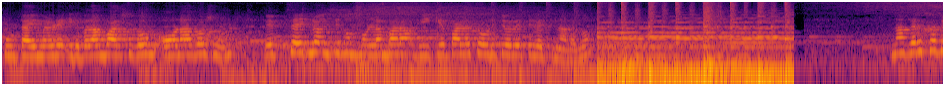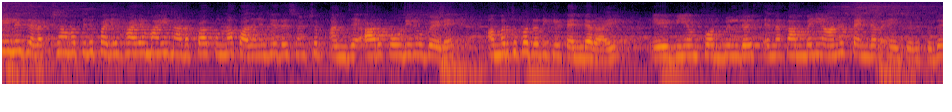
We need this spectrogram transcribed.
കൂട്ടായ്മയുടെ ഇരുപതാം വാർഷികവും ഓണാഘോഷവും വെബ്സൈറ്റ് ലോഞ്ചിങ്ങും മുള്ളമ്പാറ വി കെ പാലസ് ഓഡിറ്റോറിയത്തിൽ വെച്ച് നടന്നു. നഗരസഭയിലെ ജലക്ഷാമത്തിന് പരിഹാരമായി നടപ്പാക്കുന്ന പതിനഞ്ച് ദശാംശം അഞ്ച് ആറ് കോടി രൂപയുടെ അമൃത് പദ്ധതിക്ക് ടെൻഡറായി. A B M for builders എന്ന കമ്പനിയാണ് ടെൻഡർ ഏറ്റെടുത്തത്.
